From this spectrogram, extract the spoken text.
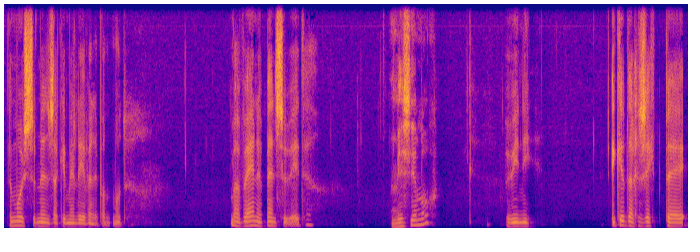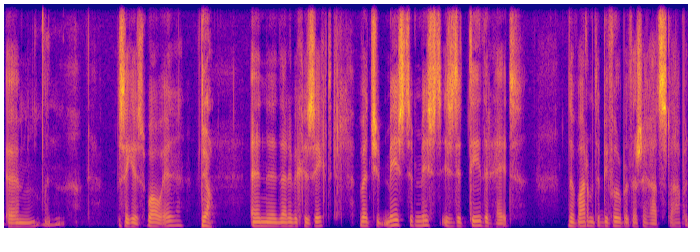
de mooiste mens dat ik in mijn leven heb ontmoet. Maar weinig mensen weten. Mis je hem nog? Wie niet? Ik heb dat gezegd bij, um, zeg eens, wauw hè. Ja. En uh, daar heb ik gezegd, wat je het meeste mist is de tederheid. De warmte bijvoorbeeld als je gaat slapen.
